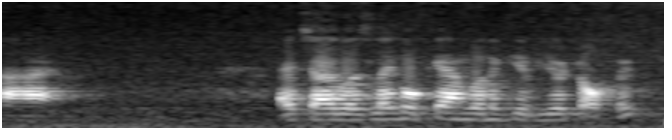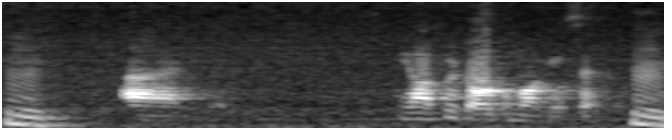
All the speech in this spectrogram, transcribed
and HR was like, "Okay, I'm going to give you a topic, Hmm. and you have to talk among yourself." Hmm.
